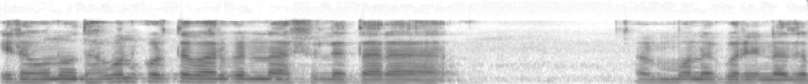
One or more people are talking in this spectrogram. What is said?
এটা অনুধাবন করতে পারবেন না, আসলে তারা মনে করি না যে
